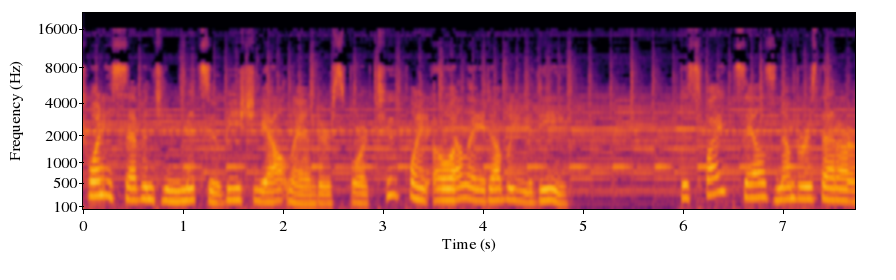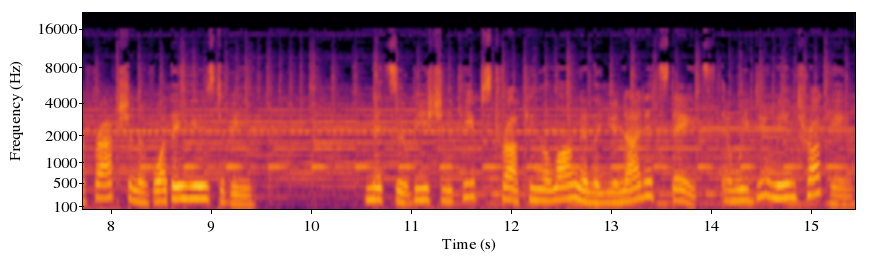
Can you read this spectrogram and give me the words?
2017 Mitsubishi Outlander Sport 2.0 LAWD. Despite sales numbers that are a fraction of what they used to be, Mitsubishi keeps trucking along in the United States, and we do mean trucking.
